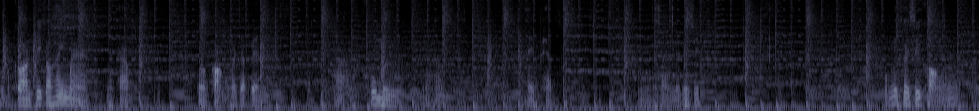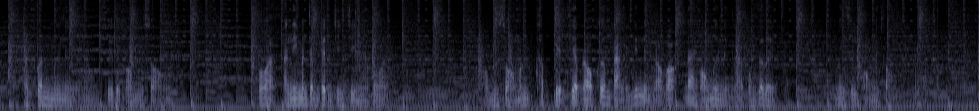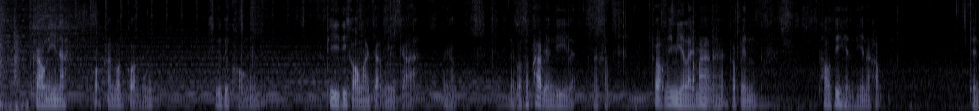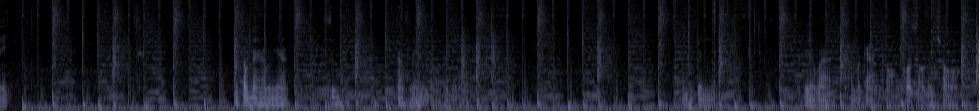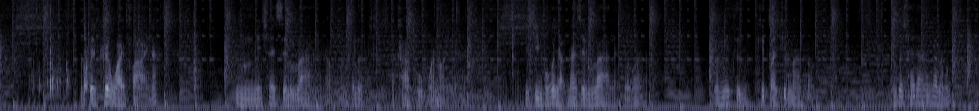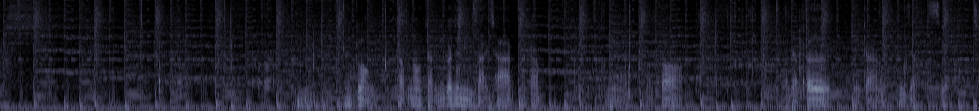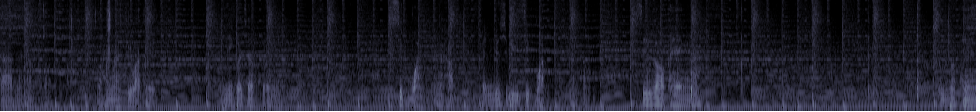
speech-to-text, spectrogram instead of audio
อุปกรณ์ที่เขาให้มานะครับ ตัวกล่องก็จะเป็นคู่มือนะครับ iPad มีอะไรบ้างเดี๋ยวดูสิ ผมไม่เคยซื้อของ Apple มือหนึ่งนะซื้อแต่ของมือสองเพราะว่าอันนี้มันจำเป็นจริงๆนะเพราะว่าของมือสองมันถ้าเปรียบเทียบเราเพิ่มตังค์อีกนิดหนึ่งเราก็ได้ของมือหนึ่งแล้วผมก็เลย ไม่ซื้อของมือสองนะครับ คราวนี้นะเพราะครั้งก่อนๆผมก็ซื้อแต่ของพี่ที่เขาเอามาจากอเมริกานะครับ แต่ก็สภาพยังดีแหละนะครับ ก็ไม่มีอะไรมากนะฮะก็เป็นเท่าที่เห็นนี้นะครับแค่นี้ไม่ต้องได้รับอนุญาตซึ่งตั้งแสดงมันเป็น เรียกว่าคำประกาศของกสทช มันเป็นเครื่อง Wi-Fi นะ มันไม่ใช่เซลลูล่านะครับ มันก็เลยราคาถูกมาหน่อยนะฮะ จริงๆ ผมก็อยากได้เซลลูล่าแหละ แต่ว่ามันไม่ถึง คิดไปคิดมาก็ มันก็ใช้ได้เหมือนกันหละมั้งในกล่องครับ นอกจากนี้ก็จะมีสายชาร์จนะครับหนึ่งสองก็ อะแดปเตอร์ในการที่จะเสียบชาร์จนะครับ ก็ให้มันกี่วัตต์เองอันนี้ก็จะเป็น 10 วัตต์นะครับ เป็น USB 10 วัตต์นะครับ ซื้อก็แพงนะ ซื้อก็แพง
